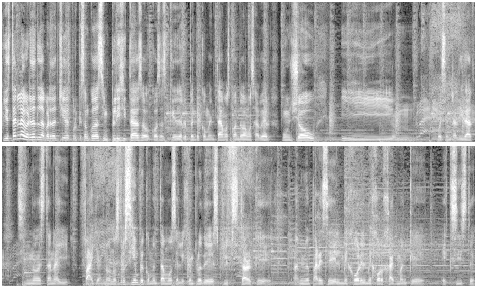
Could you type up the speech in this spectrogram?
Y están la verdad, la verdad chidas porque son cosas implícitas o cosas que de repente comentamos cuando vamos a ver un show y mm, pues en realidad si no están ahí fallan, ¿no? Nosotros siempre comentamos el ejemplo de Spliff Star que a mí me parece el mejor, el mejor hype man que existe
